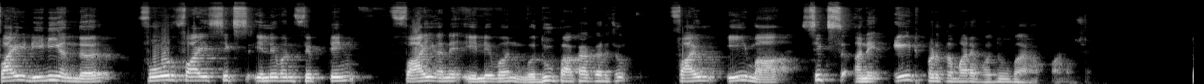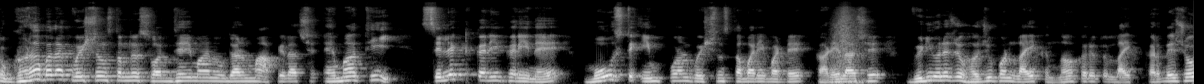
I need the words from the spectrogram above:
ફાઈવ ડી ની અંદર four five six eleven fifteen five અને ઇલેવન વધુ પાકા કરજો. ફાઈવ એમાં સિક્સ અને એટ પર તમારે વધુ ભાર આપવાનો છે. તો ઘણા બધા ક્વેશ્ચન્સ તમને સ્વાધ્યાયમાં ઉદાહરણમાં આપેલા છે. એમાંથી સિલેક્ટ કરી કરીને મોસ્ટ ઇમ્પોર્ટન્ટ ક્વેશ્ચન્સ તમારી માટે કાઢેલા છે. વિડીયોને જો હજુ પણ લાઈક ન કર્યો તો લાઈક કરી દેજો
